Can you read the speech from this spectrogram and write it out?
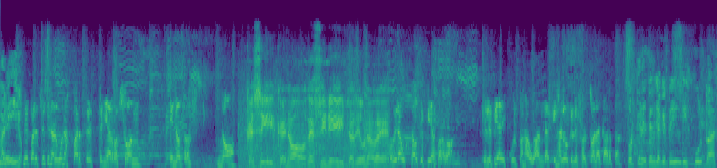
la leí. Me pareció que en algunas partes tenía razón, en otras no. Que sí, que no, decidite de una vez. Me hubiera gustado que pida perdón, que le pida disculpas a Wanda, que es algo que le faltó a la carta. ¿Por qué le tendría que pedir disculpas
